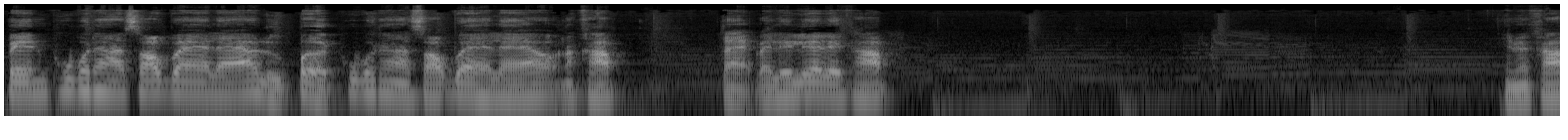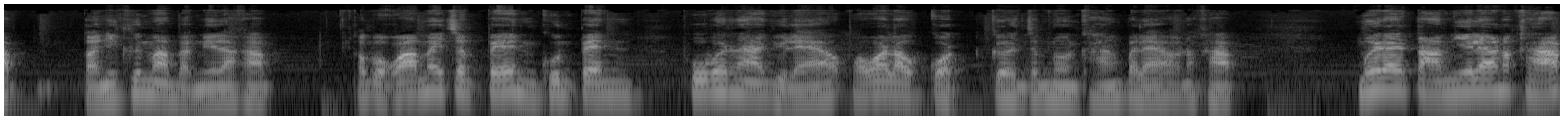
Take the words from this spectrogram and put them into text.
เป็นผู้พัฒนาซอฟต์แวร์แล้ว หรือเปิดผู้พัฒนาซอฟต์แวร์แล้วนะครับ แตะไปเรื่อยๆเลยครับ เห็นไหมครับ ตอนนี้ขึ้นมาแบบนี้แล้วครับ เขาบอกว่าไม่จำเป็นคุณเป็นผู้พัฒนาอยู่แล้ว เพราะว่าเรากดเกินจำนวนครั้งไปแล้วนะครับ เมื่อได้ตามนี้แล้วนะครับ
